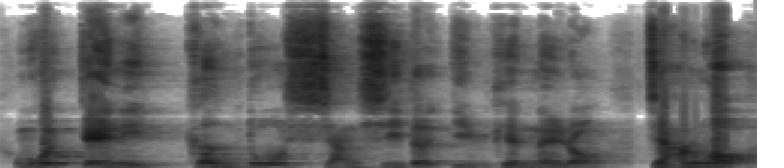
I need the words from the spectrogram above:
我们会给你更多详细的影片内容。加入后。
